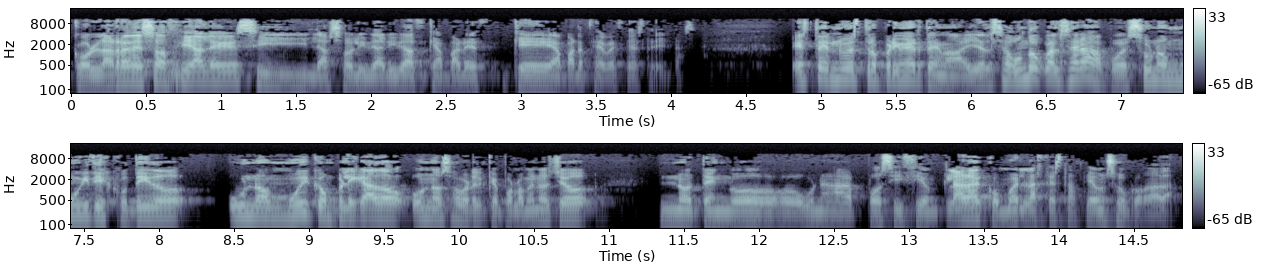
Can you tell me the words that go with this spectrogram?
con las redes sociales y la solidaridad que aparece, que aparece a veces de ellas. Este es nuestro primer tema. ¿Y el segundo cuál será? Pues uno muy discutido, uno muy complicado, uno sobre el que por lo menos yo no tengo una posición clara, como es la gestación subrogada.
